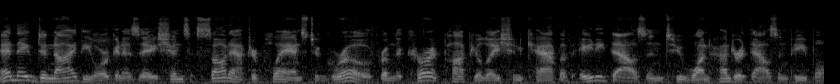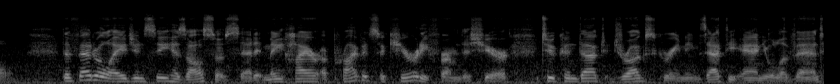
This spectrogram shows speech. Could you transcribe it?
and they've denied the organization's sought after plans to grow from the current population cap of 80,000 to 100,000 people. The federal agency has also said it may hire a private security firm this year to conduct drug screenings at the annual event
